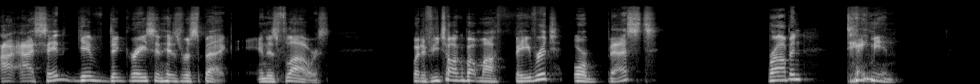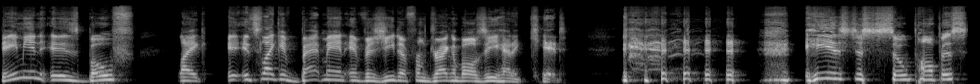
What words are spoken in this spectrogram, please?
I, I said give Dick Grayson his respect and his flowers. But if you talk about my favorite or best Robin, Damian. Damian is both like it's like if Batman and Vegeta from Dragon Ball Z had a kid. he is just so pompous,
